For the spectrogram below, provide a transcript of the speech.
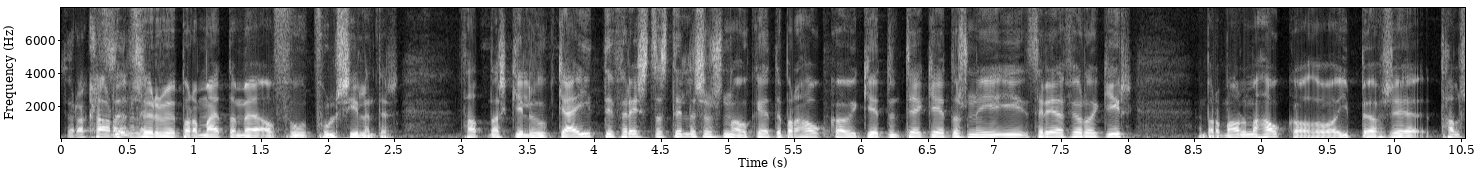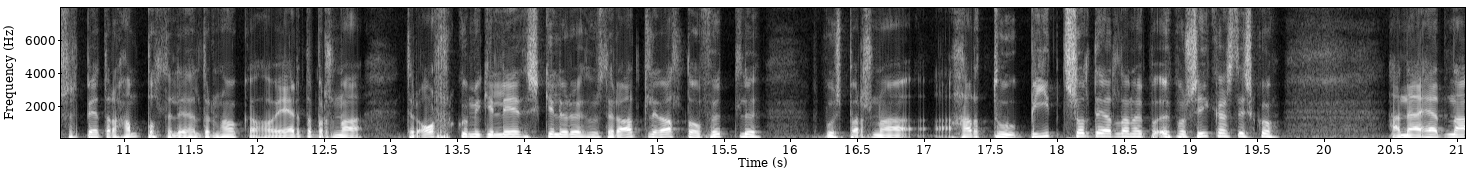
Þurfa að klára þennan leik. þurfum við bara að mæta með á full, full sílendir Þarna skilur þú gæti freistast til þessu svona og getur bara háka við getum tekið þetta svona í, í þriða fjóraða gýr en bara málum með háka og þó að IPF sé talsvert betra handbóltalið heldur en háka þá er þetta bara svona, þetta er orku mikið lið skilur þú veist, þeir eru allir alltaf á fullu. Þú veist, bara svona hard to beat svolítið allan upp, upp á síkasti sko. Þannig að hérna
